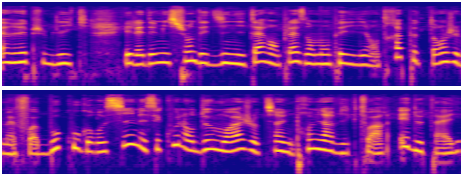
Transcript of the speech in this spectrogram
république et la démission des dignitaires en place dans mon pays. En très peu de temps, j'ai ma foi beaucoup grossi, mais c'est cool, en deux mois, j'obtiens une première victoire et de taille.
